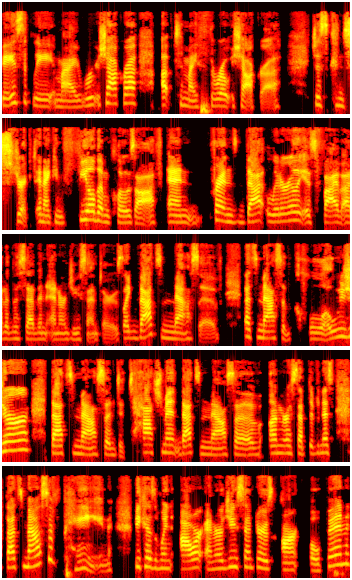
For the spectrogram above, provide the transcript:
basically my root chakra up to my throat chakra just constrict and I can feel them close off. And friends, that literally is five out of the seven energy centers. Like that's massive. That's massive closure. That's massive detachment. That's massive unreceptiveness. That's massive pain because when our energy centers aren't open,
